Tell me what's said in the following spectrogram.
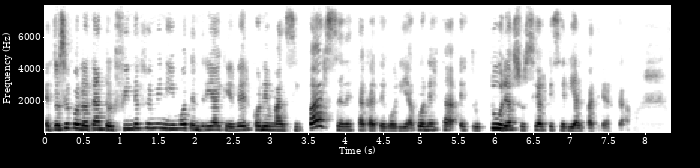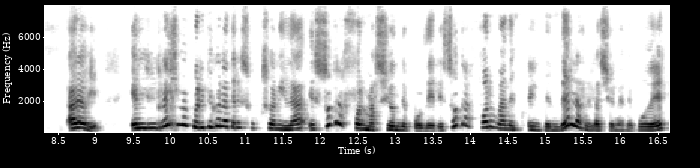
Entonces, por lo tanto, el fin del feminismo tendría que ver con emanciparse de esta categoría, con esta estructura social que sería el patriarcado. Ahora bien, el régimen político de la heterosexualidad es otra formación de poder, es otra forma de entender las relaciones de poder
